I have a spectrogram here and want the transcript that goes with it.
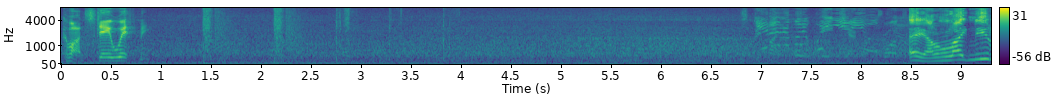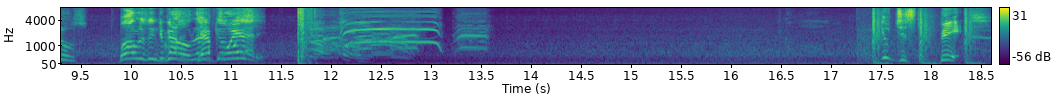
Come on, stay with me. Hey, I don't like needles. Ballas and You let's go wish? at it. You just a bitch.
